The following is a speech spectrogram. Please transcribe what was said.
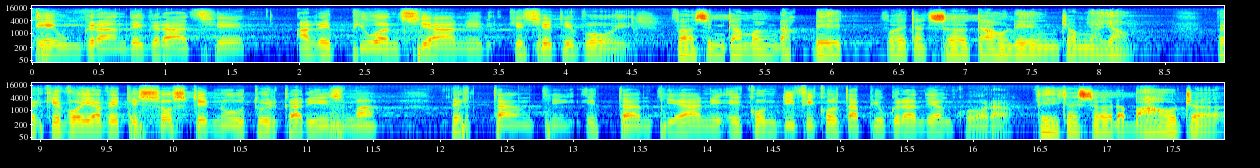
E un grande grazie alle più anziani che siete voi, và xin cảm ơn đặc biệt với các sơ cao niên trong nhà dòng perché voi avete sostenuto il carisma per tanti e tanti anni e con difficoltà più grandi ancora. vì các sơ đã bảo trợ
